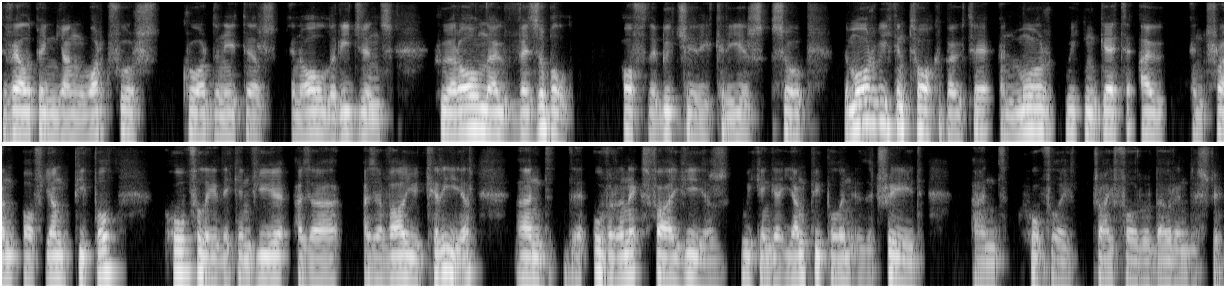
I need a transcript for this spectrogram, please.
developing young workforce coordinators in all the regions who are all now visible of the butchery careers. So the more we can talk about it and more we can get it out in front of young people, hopefully they can view it as a as a valued career. And the, over the next five years, we can get young people into the trade and hopefully drive forward our industry.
